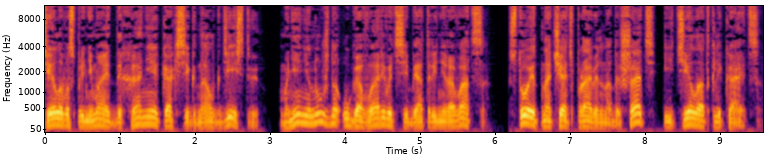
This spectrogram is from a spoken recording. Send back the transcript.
Тело воспринимает дыхание как сигнал к действию. Мне не нужно уговаривать себя тренироваться. Стоит начать правильно дышать, и тело откликается.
